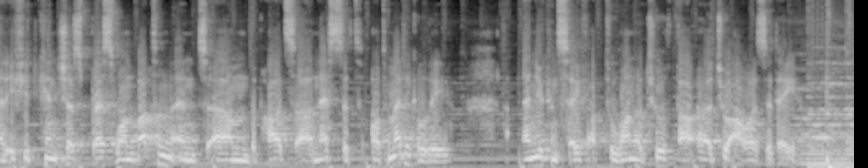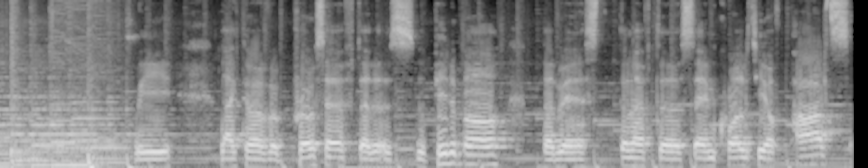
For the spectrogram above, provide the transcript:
And if you can just press one button and um, the parts are nested automatically, then you can save up to one or two, uh, two hours a day. We like to have a process that is repeatable, that we still have the same quality of parts.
